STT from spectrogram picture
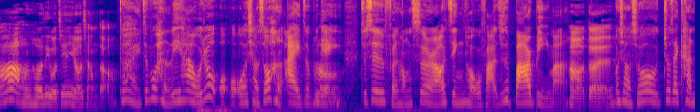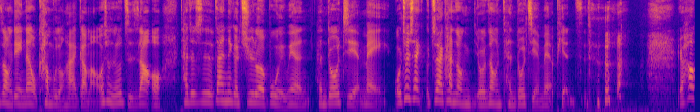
啊，很合理。我今天也有想到，对，这部很厉害。我就我我我小时候很爱这部电影，就是粉红色，然后金头发，就是芭比嘛。哈，对，我小时候就在看这种电影，但我看不懂他在干嘛。我小时候只知道哦，他就是在那个俱乐部里面很多姐妹，我就在就在看这种有那种很多姐妹的片子。然后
